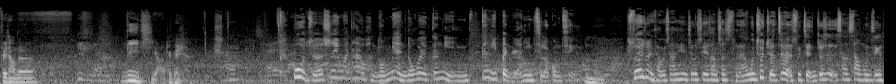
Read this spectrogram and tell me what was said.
非常的立体啊，这个人。是的。不过我觉得是因为他有很多面，你都会跟你跟你本人引起了共情，嗯，所以说你才会相信这个世界上真实存在。我就觉得这本书简直就是像项目经理，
